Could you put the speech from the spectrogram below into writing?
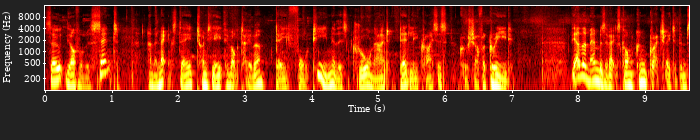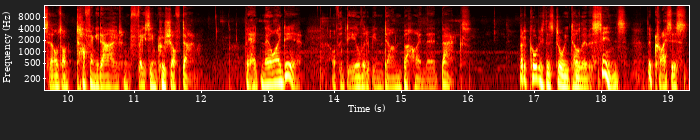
So the offer was sent, and the next day, 28th of October, day 14 of this drawn out, deadly crisis, Khrushchev agreed. The other members of ExCom congratulated themselves on toughing it out and facing Khrushchev down. They had no idea of the deal that had been done behind their backs. But according to the story told ever since, the crisis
